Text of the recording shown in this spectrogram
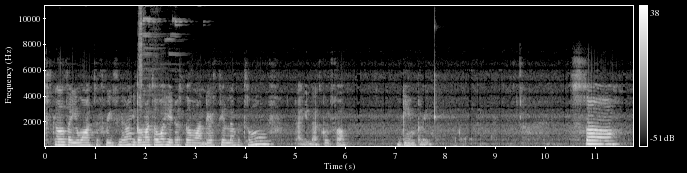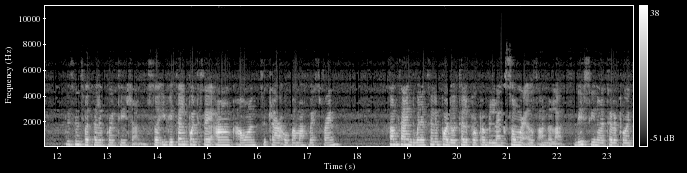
skills that you want to freeze you know? You don't matter what you just don't want their skill level to move. That's good for gameplay so this is for teleportation. So if you teleport say um i want to carry over my best friend sometimes when I teleport they'll teleport probably like somewhere else on the lot. This you know I teleport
